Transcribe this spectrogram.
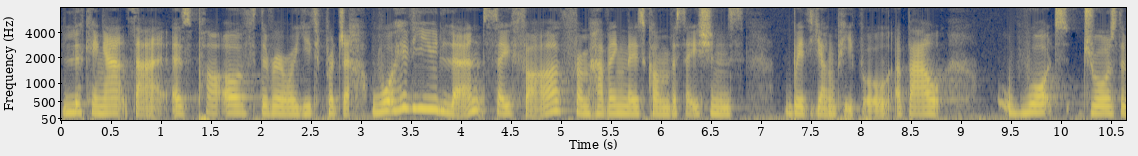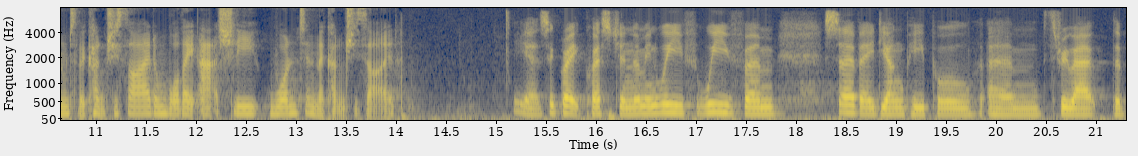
looking at that as part of the Rural Youth Project. What have you learnt so far from having those conversations with young people about what draws them to the countryside and what they actually want in the countryside? Yeah, it's a great question. I mean, we've we've um, surveyed young people um, throughout the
